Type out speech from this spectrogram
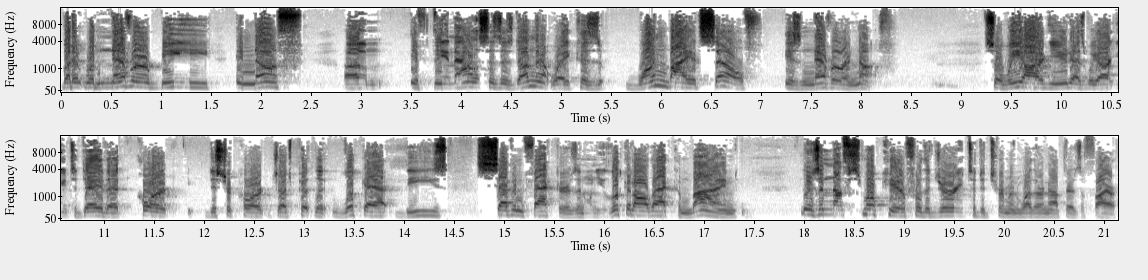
but it would never be enough um, if the analysis is done that way, because one by itself is never enough. So we argued, as we argue today, that court, district court, Judge Pitlyk, look at these seven factors, and when you look at all that combined, there's enough smoke here for the jury to determine whether or not there's a fire.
